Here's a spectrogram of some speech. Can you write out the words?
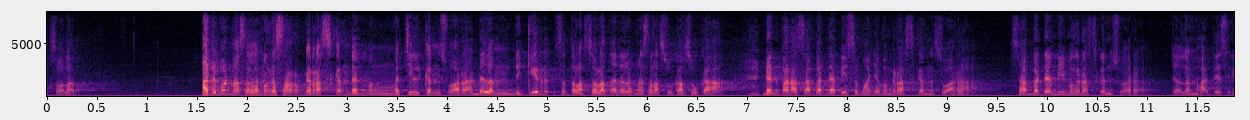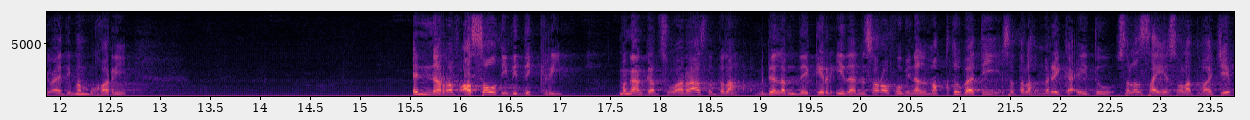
sholat Adapun masalah mengeraskan dan mengecilkan suara dalam zikir setelah sholat adalah masalah suka-suka dan para sahabat Nabi semuanya mengeraskan suara. Sahabat Nabi mengeraskan suara. Dalam hadis riwayat Imam Bukhari, Inna raf'a sawti bidzikri mengangkat suara setelah dalam zikir idan sarafu minal maktubati setelah mereka itu selesai salat wajib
